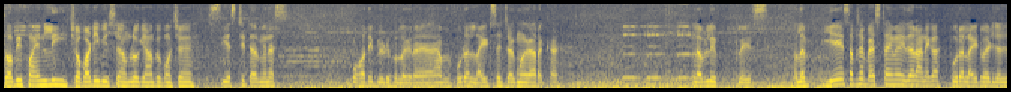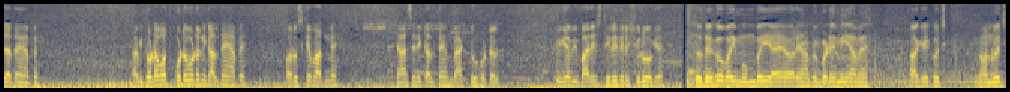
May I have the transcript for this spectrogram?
तो अभी फाइनली चौपाटी बीच से हम लोग यहाँ पे पहुँचे हैं सी एस टी टर्मिनस बहुत ही ब्यूटीफुल लग रहा है यहाँ पे पूरा लाइट से जगमगा रखा है। लवली प्लेस मतलब ये सबसे बेस्ट टाइम है इधर आने का, पूरा लाइट वाइट जल जाता है यहाँ पे। अभी थोड़ा बहुत फ़ोटो वोटो निकालते हैं यहाँ पे, और उसके बाद में यहाँ से निकलते हैं बैक टू होटल क्योंकि अभी बारिश धीरे धीरे शुरू हो गया। तो देखो भाई, मुंबई आए और यहाँ पे बड़े मियाँ में आके कुछ नॉनवेज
